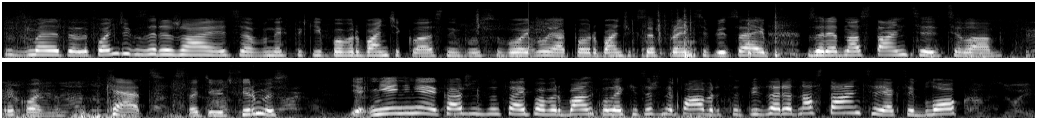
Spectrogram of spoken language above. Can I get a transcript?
Тут з мене телефончик заряджається, в них такий повербанчик класний був з собою. Ну як повербанчик, це в принципі цей зарядна станція ціла. Прикольно. Cat, кстати, від фірми. Ні, ні, ні, я кажу за цей павербанк великий, це ж не павер, це підзарядна станція, як цей блок. Там все є.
